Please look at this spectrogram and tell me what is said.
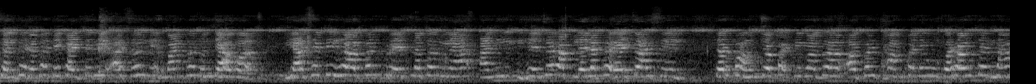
जलधरामध्ये काहीतरी असं निर्माण करून द्यावं. यासाठी हे आपण प्रयत्न करूया. आणि हे जर आपल्याला करायचं असेल तर भाऊंच्या पाठीमागं आपण ठामपणे उभं राहून त्यांना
